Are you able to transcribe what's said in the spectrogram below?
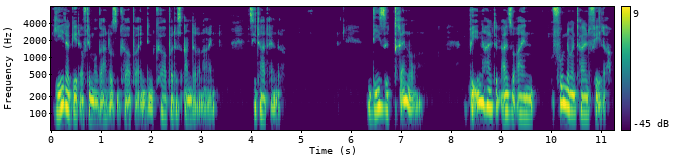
Jeder geht auf dem organlosen Körper in den Körper des anderen ein. Zitat Ende. Diese Trennung beinhaltet also einen fundamentalen Fehler.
